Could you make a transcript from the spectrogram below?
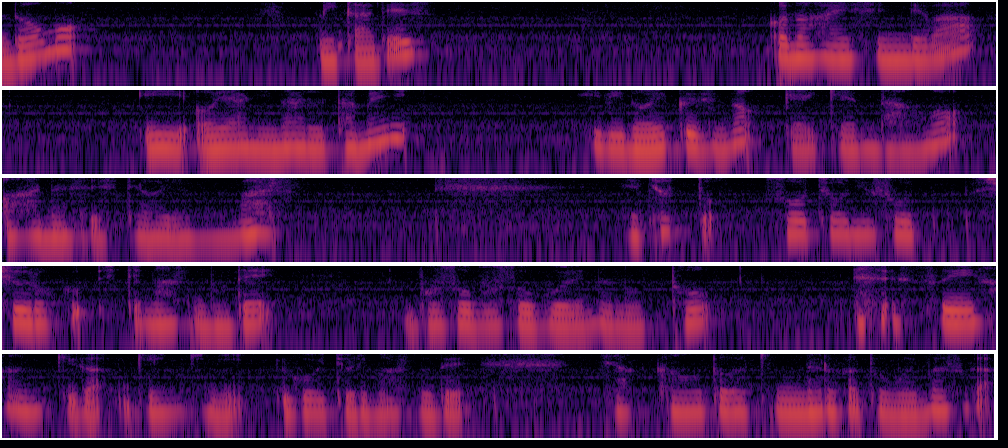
どうもミカです。この配信ではいい親になるために日々の育児の経験談をお話ししております。えちょっと早朝に収録してますのでボソボソ声なのと 炊飯器が元気に動いておりますので若干音が気になるかと思いますが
